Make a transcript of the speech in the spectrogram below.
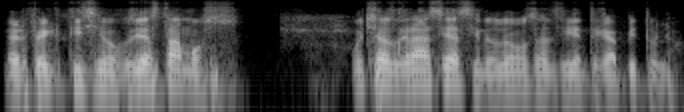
Perfectísimo. Pues ya estamos. Muchas gracias y nos vemos al siguiente capítulo.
